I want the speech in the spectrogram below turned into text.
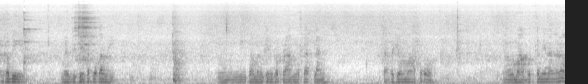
Kagabi, may bisita po kami. Yung pamangkin ko from Scotland. Tapos yung mga apo ko, yung umabot kami ng ano,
